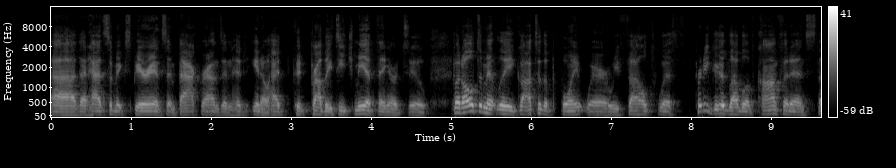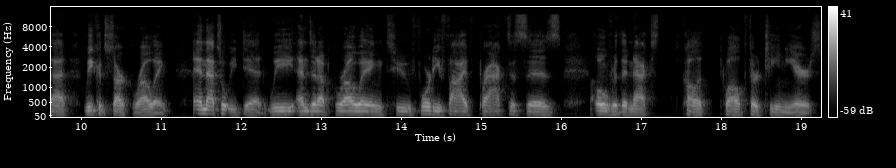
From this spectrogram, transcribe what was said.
uh, that had some experience and backgrounds and had, you know, had could probably teach me a thing or two. But ultimately, got to the point where we felt with pretty good level of confidence that we could start growing. And that's what we did. We ended up growing to 45 practices over the next, call it 12, 13 years.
